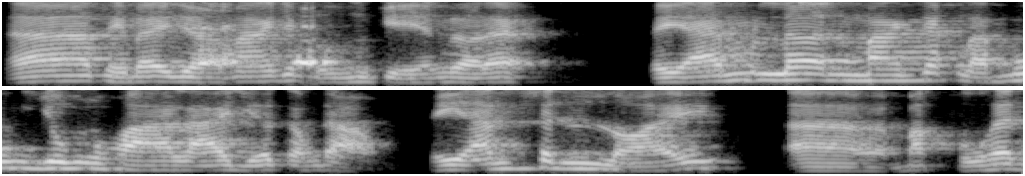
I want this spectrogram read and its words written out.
À, thì bây giờ mang cái bụng chuyện rồi đấy. Thì anh lên mang chắc là muốn dung hòa lại giữa cộng đồng. Thì anh xin lỗi à, bậc phụ huynh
